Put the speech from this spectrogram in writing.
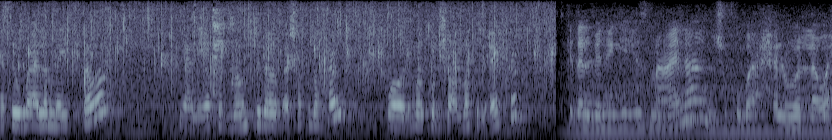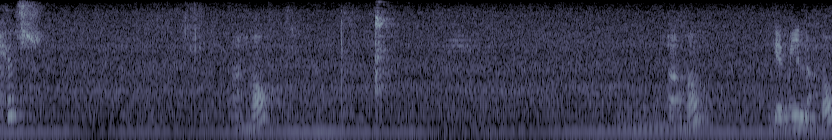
هسيبه بقى لما يستوى. يعني ياخد لون كده ويبقى شكله حلو. واوريه لكم إن شاء الله في الآخر. كده البانيه جهز معانا. نشوفه بقى حلو ولا وحش. أهو. أهو. جميل أهو.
